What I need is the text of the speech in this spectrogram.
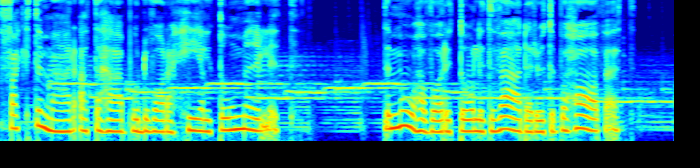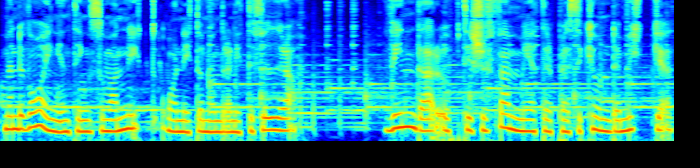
Faktum är att det här borde vara helt omöjligt. Det må ha varit dåligt väder ute på havet, men det var ingenting som var nytt år 1994. Vindar upp till 25 meter per sekund är mycket,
